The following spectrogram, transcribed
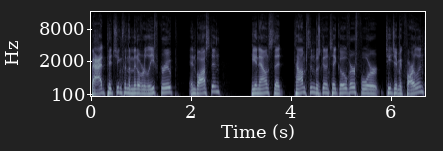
bad pitching from the middle relief group in Boston. He announced that Thompson was going to take over for TJ McFarland,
